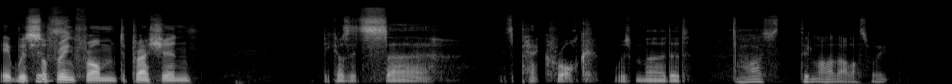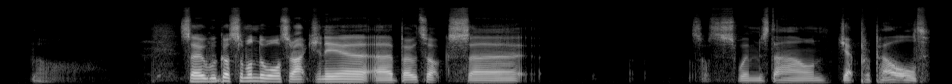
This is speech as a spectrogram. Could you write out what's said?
It was Which is- suffering from depression because its uh, its pet croc was murdered. Oh, I s- didn't like that last week. Oh. So we've got some underwater action here. Uh, Botox uh, sort of swims down, jet propelled,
